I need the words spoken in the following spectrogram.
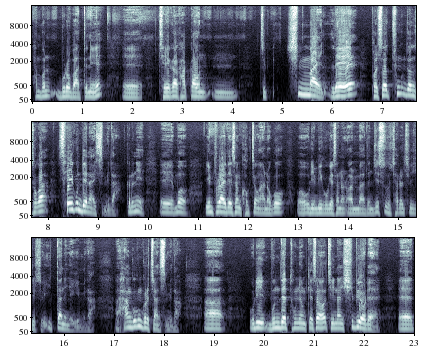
한번 물어봤더니 에, 제가 가까운 음, 즉 10마일 내에 벌써 충전소가 세 군데나 있습니다. 그러니 에, 뭐 인프라에 대해서는 걱정 안 하고 어, 우리 미국에서는 얼마든지 수소차를 즐길 수 있다는 얘기입니다. 아, 한국은 그렇지 않습니다. 아, 우리 문 대통령께서 지난 12월에 에,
